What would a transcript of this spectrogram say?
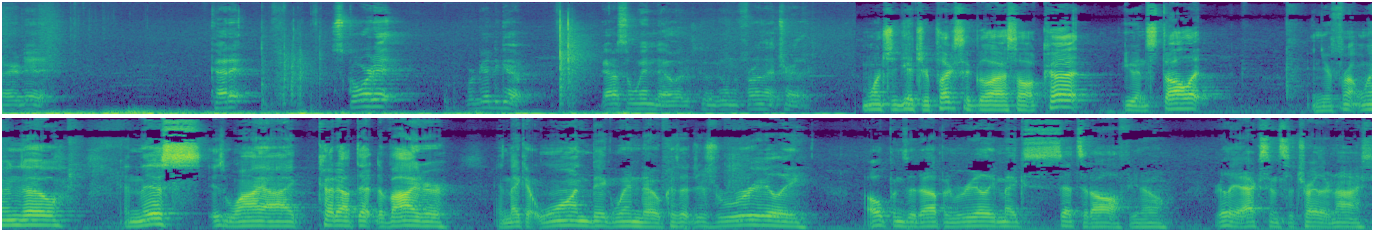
There did it. Cut it, scored it, we're good to go. Got us a window, it's gonna go in the front of that trailer. Once you get your plexiglass all cut, you install it in your front window. And this is why I cut out that divider and make it one big window because it just really opens it up and really makes, sets it off, you know, really accents the trailer nice.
